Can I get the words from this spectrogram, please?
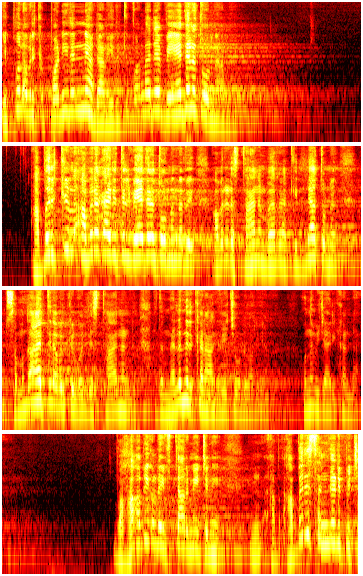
ഇപ്പോൾ അവർക്ക് പണി തന്നെ അതാണ്. എനിക്ക് വളരെ വേദന തോന്നുകയാണ്. അവർക്ക് അവരുടെ കാര്യത്തിൽ വേദന തോന്നുന്നത് അവരുടെ സ്ഥാനം വേറെ ഇല്ലാത്തതുകൊണ്ട് സമുദായത്തിൽ അവർക്ക് വലിയ സ്ഥാനമുണ്ട്. അത് നിലനിൽക്കാൻ ആഗ്രഹിച്ചുകൊണ്ട് പറയാണ് ഒന്നും വിചാരിക്കണ്ട. വഹാബികളുടെ ഇഫ്താർ മീറ്റിന് അവർ സംഘടിപ്പിച്ച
